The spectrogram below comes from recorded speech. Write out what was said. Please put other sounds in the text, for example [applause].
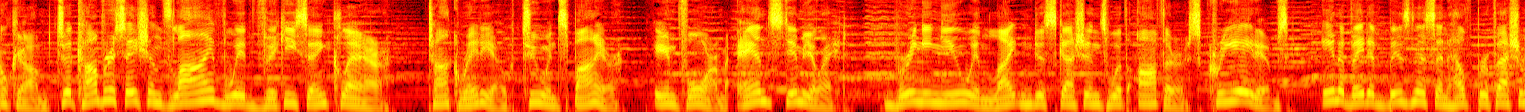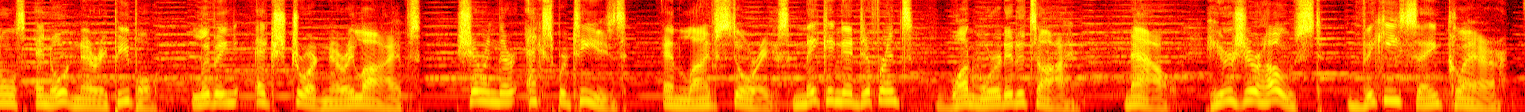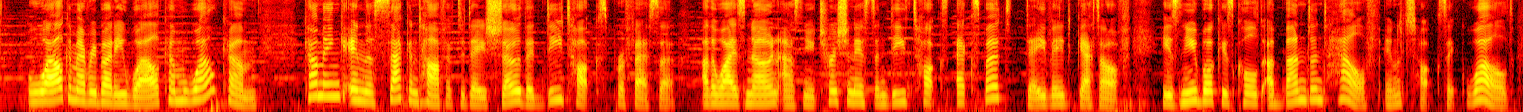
Welcome to Conversations Live with Vicki St. Clair. Talk radio to inspire, inform, and stimulate. Bringing you enlightened discussions with authors, creatives, innovative business and health professionals, and ordinary people living extraordinary lives, sharing their expertise and life stories, making a difference one word at a time. Now, here's your host, Vicki St. Clair. Welcome, everybody. Welcome, welcome. Coming in the second half of today's show, the detox professor, otherwise known as nutritionist and detox expert David Getoff. His new book is called Abundant Health in a Toxic World.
